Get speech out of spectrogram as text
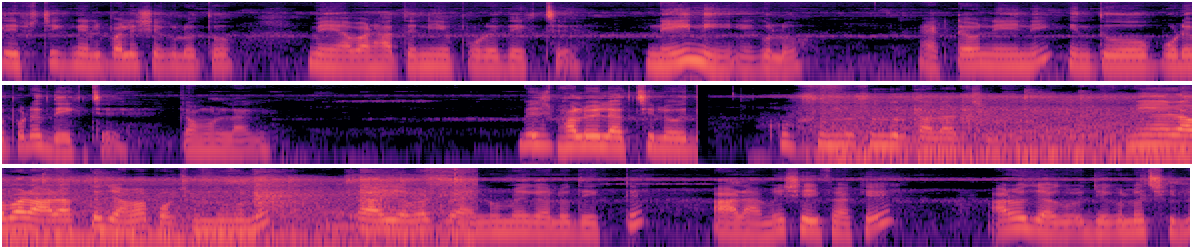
লিপস্টিক নেল পালিশ সেগুলো তো মেয়ে আবার হাতে নিয়ে পরে দেখছে। নেই নি এগুলো, একটাও নেই নি কিন্তু ও পরে পরে দেখছে, কেমন লাগে। বেশ ভালোই লাগছিল খুব সুন্দর সুন্দর কালার ছিল। মেয়ের আবার আর একটা জামা পছন্দ হলো, তাই আবার ট্রায়াল রুমে গেল দেখতে। আর আমি সেই ফাঁকে আরও যেগুলো ছিল,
